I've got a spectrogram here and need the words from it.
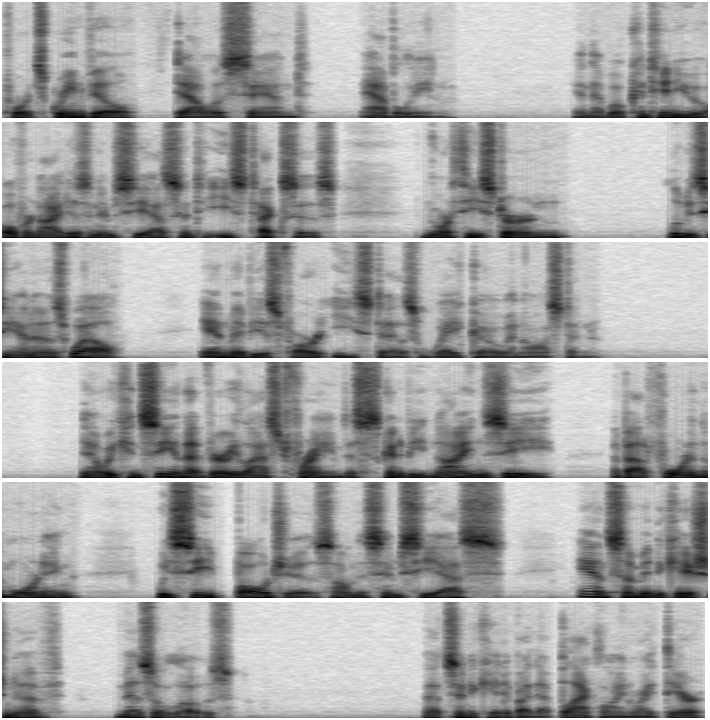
towards Greenville, Dallas, and Abilene. And that will continue overnight as an MCS into East Texas, northeastern Louisiana as well, and maybe as far east as Waco and Austin. Now we can see in that very last frame, this is going to be 9Z, about 4 in the morning, we see bulges on this MCS and some indication of mesolows. That's indicated by that black line right there.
